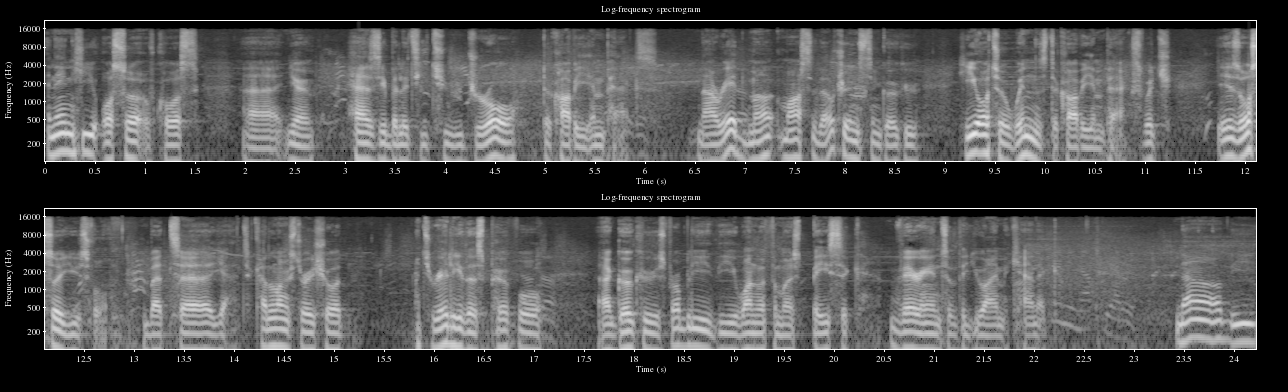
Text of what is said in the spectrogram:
And then he also, of course, uh, you know, has the ability to draw Dakabi impacts. Now, Red Ma Mastered Ultra Instinct Goku, he auto wins the Kabi impacts, which is also useful. But uh, yeah, to cut a long story short, it's really this purple uh, Goku is probably the one with the most basic variant of the UI mechanic. Now, the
